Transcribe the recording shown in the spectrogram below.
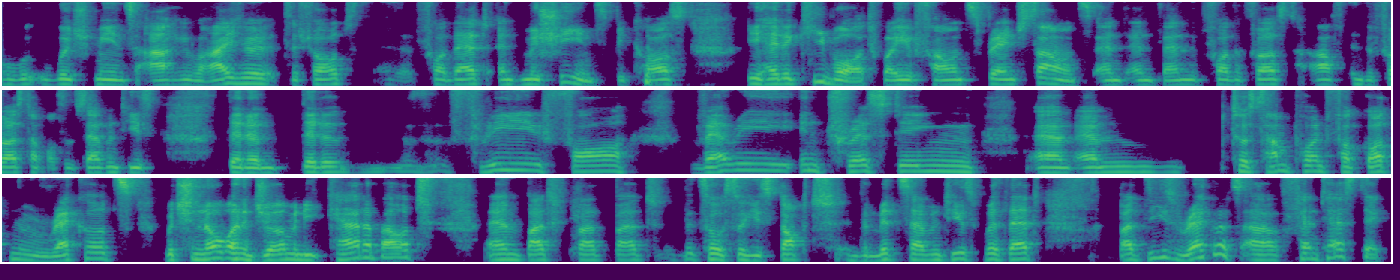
which means Reichel it's a short for that and machines because he had a keyboard where he found strange sounds. And and then for the first half in the first half of the 70s did a did a three four very interesting um, um to some point forgotten records which no one in Germany cared about. Um, but but but so so he stopped in the mid 70s with that but these records are fantastic.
